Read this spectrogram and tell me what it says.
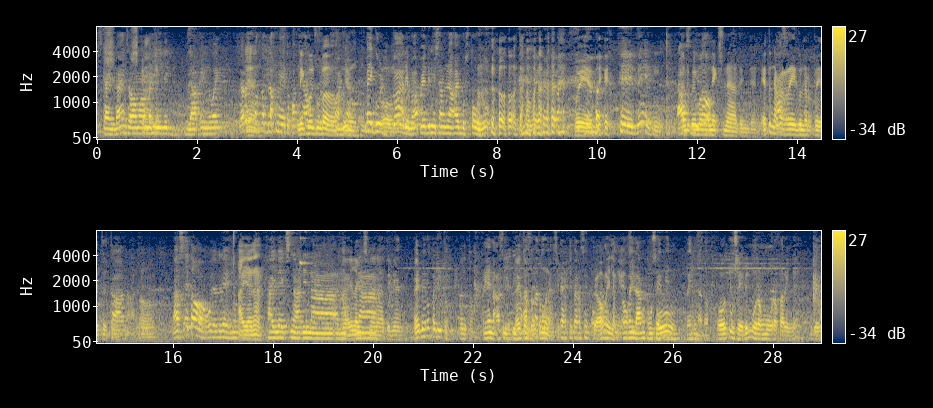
Skyline, sa mga Skyline. mahilig black and white. Pero yung pagka-black na ito, pati May gold outsole, pa, niya. Mm. May gold Oo. ka, di ba? Pwede mo isang lakay bustolo. Tama. Pwede. Pwede. Mm. Tapos Ano pa yung mga dito, next natin dyan? Ito, naka-regular pa ito. ito. Ah, naka- Oo. Tapos ito, Kuya Glenn, yung Ayan na. highlights natin na ano, Highlights na, na, natin yan. Ay, meron pa dito. Ano to? Ayan, nakasil din. Ay, ito, ito ito, muna, sige. 30% off. Pero okay lang yan. Okay lang, 2.7. Oo. Pwede na to. Oh, 2.7. Murang-mura pa rin yan. Okay,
